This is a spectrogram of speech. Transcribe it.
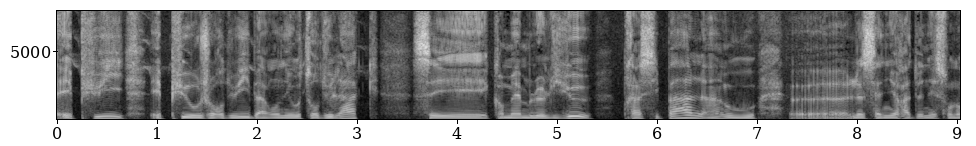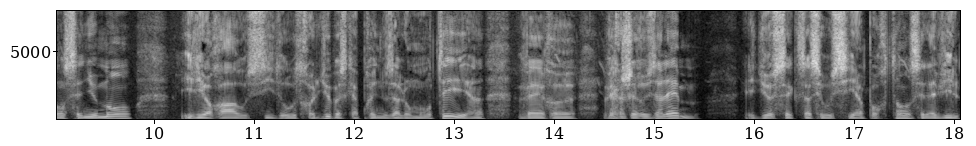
et puis et puis aujourd'hui, ben, on est autour du lac. C'est quand même le lieu principal, hein, où le Seigneur a donné son enseignement. Il y aura aussi d'autres lieux, parce qu'après nous allons monter hein, vers, vers Jérusalem. Et Dieu sait que ça c'est aussi important, c'est la ville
